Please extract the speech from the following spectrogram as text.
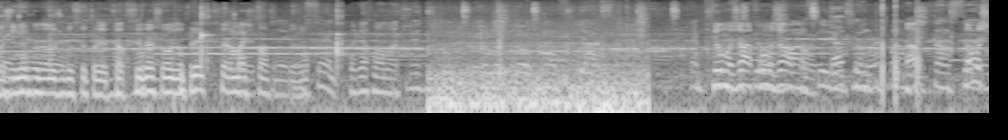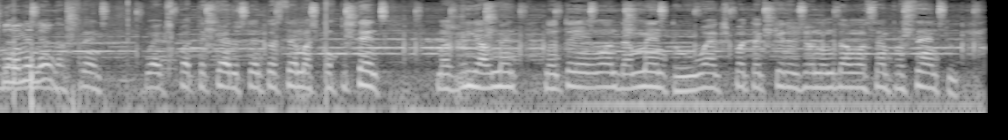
Imagina que dar os bolsos a preto, só que se desse logo a preto era mais fácil. tá vendo? Aquece mais mais. Filma já, filma já. Tá? Não, mas filma mesmo O ex-pataqueiros tentam ser mais competente, mas realmente não têm um andamento. O ex-pataqueiros já não dão a 100%.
